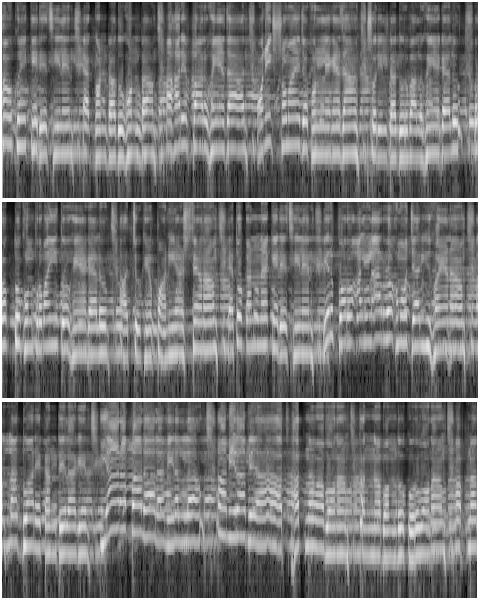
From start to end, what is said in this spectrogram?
হাউ করে কেঁদেছিলেন। এক ঘণ্টা, দু ঘণ্টা আহারে পার হয়ে যান অনেক সময় যখন লেগে যান শরীরটা দুর্বল হয়ে গেল, রক্ত খুন প্রবাহিত হয়ে গেল। আর চোখে পানি আসছে না, এত কান্না কেঁদেছিলেন। এরপরও আল্লাহর রহমত জারি হয় না। আল্লাহ দুয়ারে কানতে লাগেন। আমি রাবেয়া হাত নামাবো না, কান্না বন্ধ করব না। আপনার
